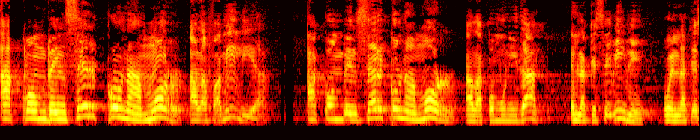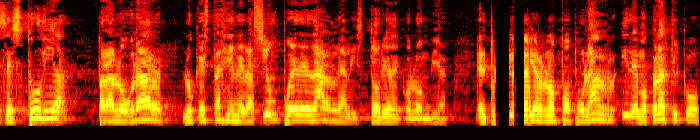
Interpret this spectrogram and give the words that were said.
a convencer con amor a la familia, a convencer con amor a la comunidad en la que se vive o en la que se estudia para lograr lo que esta generación puede darle a la historia de Colombia. El primer gobierno popular y democrático,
